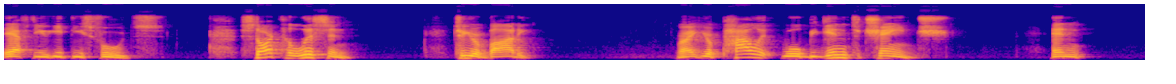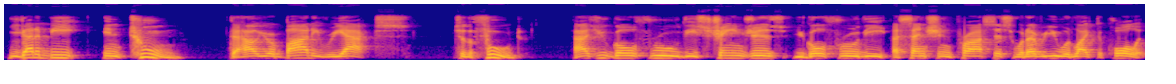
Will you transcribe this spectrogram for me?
after you eat these foods. Start to listen to your body, right? Your palate will begin to change. And you got to be in tune to how your body reacts to the food. As you go through these changes, you go through the ascension process, whatever you would like to call it.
